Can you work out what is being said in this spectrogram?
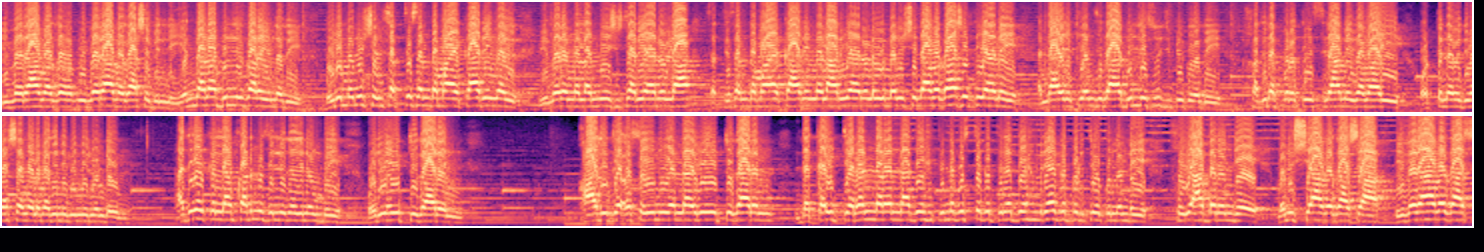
വിവരാവക വിവരാവകാശ ബില്ല് എന്താണ് ആ ബില്ലിൽ പറയുന്നത്? ഒരു മനുഷ്യൻ സത്യസന്ധമായ കാര്യങ്ങൾ വിവരങ്ങൾ അന്വേഷിച്ചറിയാനുള്ള സത്യസന്ധമായ കാര്യങ്ങൾ അറിയാനുള്ള ഒരു മനുഷ്യന്റെ അവകാശത്തെയാണ് രണ്ടായിരത്തി അഞ്ചിൽ ആ ബില്ല് സൂചിപ്പിക്കുന്നത്. അതിനപ്പുറത്ത് ഇസ്ലാമികമായി ഒട്ടനവധി വശങ്ങളും അതിന് പിന്നിലുണ്ട്. അതിലേക്കെല്ലാം കടന്നു ചെല്ലുന്നതിന് മുമ്പ് ഒരു എഴുത്തുകാരൻ ഖാലിദ് ഹുസൈനി എന്ന ഒരു എഴുത്തുകാരൻ ദ കൈറ്റ് റണ്ണർ എന്ന അദ്ദേഹത്തിന്റെ പുസ്തകത്തിൽ അദ്ദേഹം രേഖപ്പെടുത്തി വെക്കുന്നുണ്ട്. സുരാബരന്റെ മനുഷ്യാവകാശ വിവരാവകാശ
